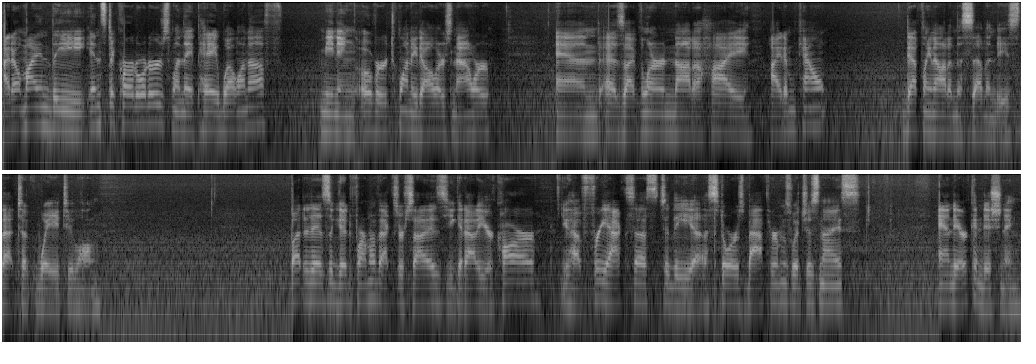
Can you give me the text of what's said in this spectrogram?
I don't mind the Instacart orders when they pay well enough, meaning over $20 an hour. And as I've learned, not a high item count. Definitely not in the 70s. That took way too long. But it is a good form of exercise. You get out of your car, you have free access to the uh, store's bathrooms, which is nice, and air conditioning.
